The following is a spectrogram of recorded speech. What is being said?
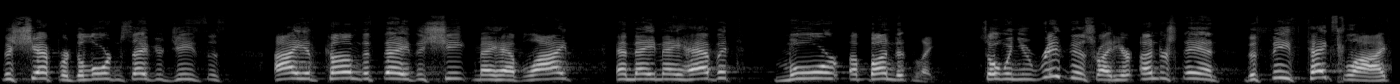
the shepherd, the Lord and Savior Jesus, I have come that they, the sheep, may have life and they may have it more abundantly. So when you read this right here, understand the thief takes life.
